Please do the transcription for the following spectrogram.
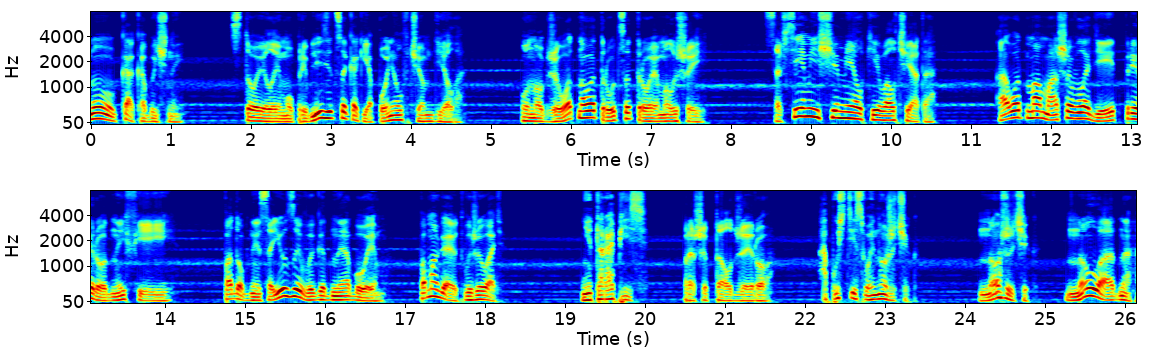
Ну, как обычный. Стоило ему приблизиться, как я понял, в чем дело. У ног животного трутся трое малышей. Совсем еще мелкие волчата. А вот мамаша владеет природной феей. Подобные союзы выгодны обоим. Помогают выживать. «Не торопись», — прошептал Джейро. «Опусти свой ножичек». «Ножичек? Ну ладно».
